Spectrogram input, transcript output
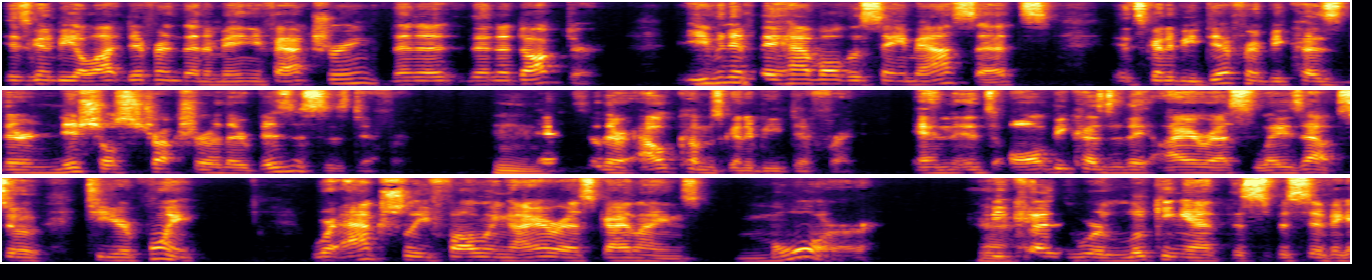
is going to be a lot different than a manufacturing than a than a doctor. Even mm-hmm. if they have all the same assets, it's going to be different because their initial structure of their business is different. Mm. And so their outcome is going to be different. And it's all because of the IRS lays out. So to your point, we're actually following IRS guidelines more yeah. because we're looking at the specific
